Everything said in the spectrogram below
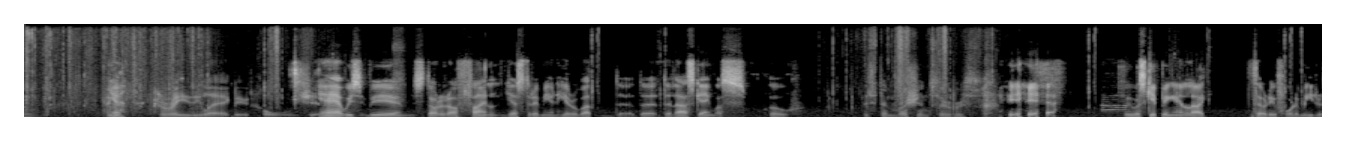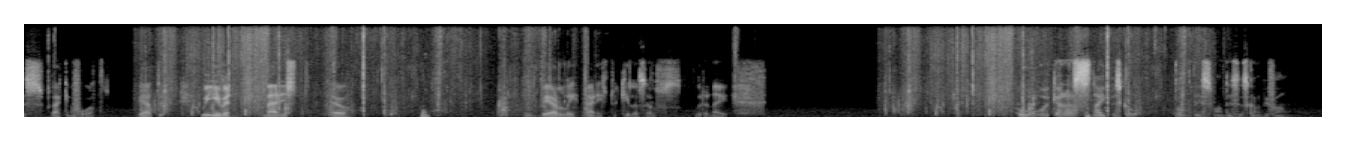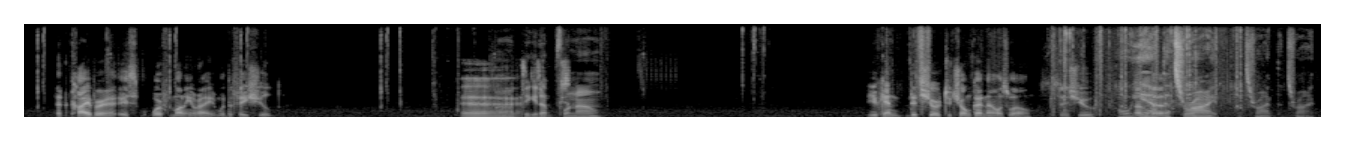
I Yeah. Crazy lag, dude. Holy shit. Yeah, we we um, started off fine yesterday, me and Hero, but the the, the last game was oh It's them Russian servers. yeah. We were skipping in like 30 or 40 meters back and forth. We had to. We even managed. Oh, we barely managed to kill ourselves with an A. Oh, I got a sniper scope on this one. This is gonna be fun. That Kiver is worth money, right? With the face shield. Uh, I'll pick it up think for now. You can ditch your Tuchonka now as well, since you Oh yeah, that's right. That's right. That's right.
